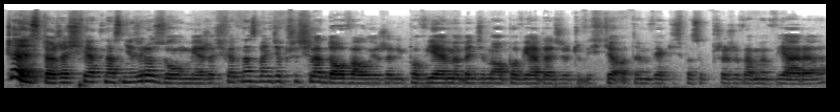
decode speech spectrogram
często, że świat nas nie zrozumie, że świat nas będzie prześladował, jeżeli powiemy, będziemy opowiadać rzeczywiście o tym, w jaki sposób przeżywamy wiarę.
